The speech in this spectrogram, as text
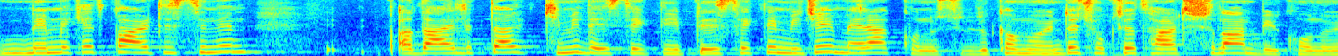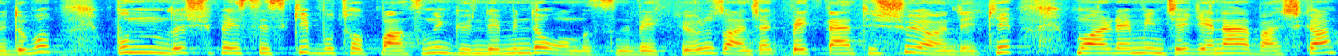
Memleket Partisi'nin adaylıkta kimi destekleyip desteklemeyeceği merak konusuydu. Kamuoyunda çokça tartışılan bir konuydu bu. Bunun da şüphesiz ki bu toplantının gündeminde olmasını bekliyoruz. Ancak beklenti şu yönde ki Muharrem İnce Genel Başkan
